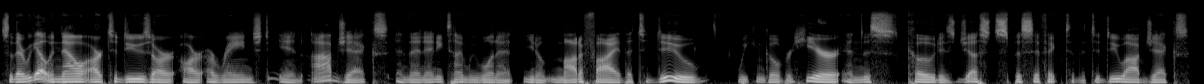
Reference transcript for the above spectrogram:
so there we go. And now our to-dos are, are arranged in objects, and then anytime we want to, you know, modify the to-do, we can go over here, and this code is just specific to the to-do objects,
